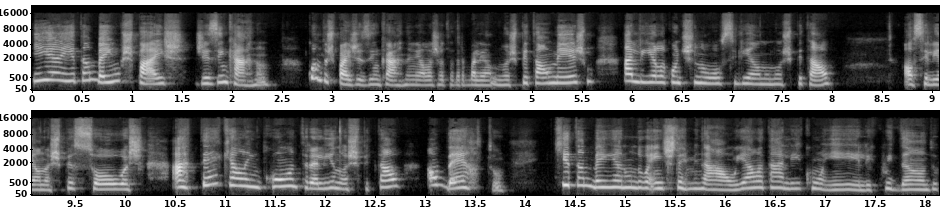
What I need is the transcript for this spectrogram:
E aí também os pais desencarnam. Quando os pais desencarnam e ela já está trabalhando no hospital mesmo, ali ela continua auxiliando no hospital, auxiliando as pessoas, até que ela encontra ali no hospital Alberto, que também era um doente terminal, e ela está ali com ele, cuidando.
